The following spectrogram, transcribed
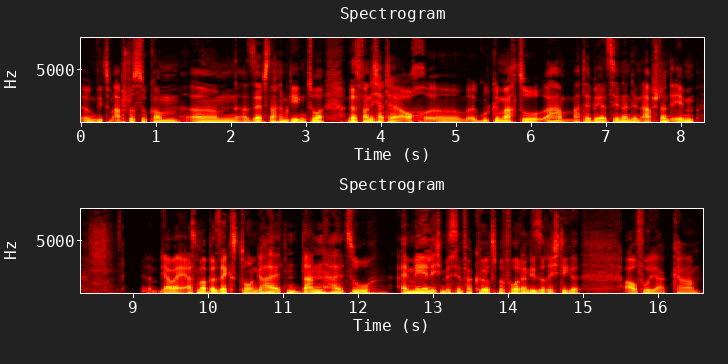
irgendwie zum Abschluss zu kommen, ähm, selbst nach einem Gegentor. Und das fand ich, hat er auch äh, gut gemacht. So ah, hat der BRC dann den Abstand eben ja, aber erstmal bei sechs Toren gehalten, dann halt so allmählich ein bisschen verkürzt, bevor dann diese richtige Aufholjagd kam.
